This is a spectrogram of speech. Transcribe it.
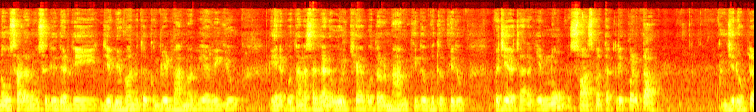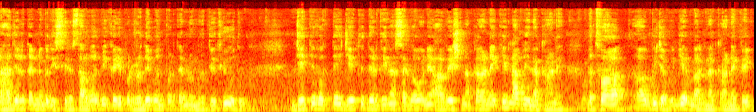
નવ સાડા નવ સુધી દર્દી જે બેભાન હતો કમ્પ્લીટ ભાનમાં બી આવી ગયું. એને પોતાના સગાને ઓળખ્યા, પોતાનું નામ કીધું, બધું કીધું. પછી અચાનક એમનું શ્વાસમાં તકલીફ પડતા જે ડૉક્ટર હાજર હતા, એમને બધી સારવાર બી કરી, પણ હૃદય બંધ પડતા એમનું મૃત્યુ થયું હતું. જે તે વખતે જે તે દર્દીના સગાઓને આવેશના કારણે કે લાગણીના કારણે, અથવા બીજા કોઈ ગેરમાર્ગના કારણે કંઈક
